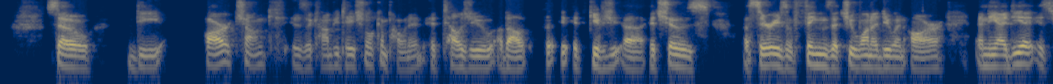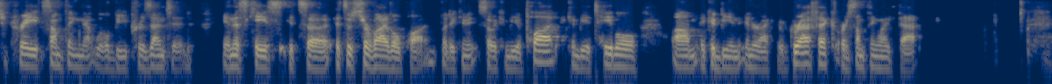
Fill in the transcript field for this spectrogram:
So the R chunk is a computational component. It tells you about it gives you uh, it shows a series of things that you want to do in R, and the idea is to create something that will be presented. In this case, it's a it's a survival plot, but it can so it can be a plot, it can be a table, um, it could be an interactive graphic or something like that.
